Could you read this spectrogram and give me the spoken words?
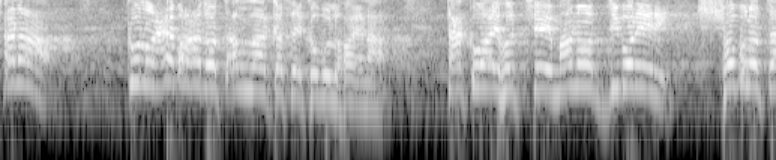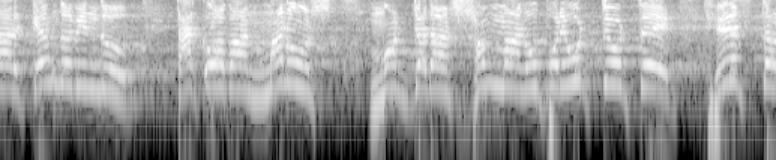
ছাড়া কোনো আবাদত আল্লাহর কাছে কবুল হয় না। তাকোয়াই হচ্ছে মানব জীবনের সফলতার কেন্দ্রবিন্দু। তাকোয়াবান মানুষ মর্যাদা, সম্মান, উপরে উঠতে উঠতে ফেরেস্তার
